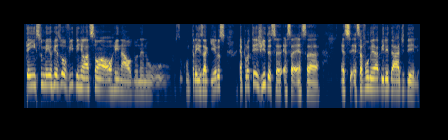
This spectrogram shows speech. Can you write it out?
tem isso meio resolvido em relação ao Reinaldo, né? No, com três zagueiros, é protegida essa, essa, essa, essa, essa vulnerabilidade dele.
